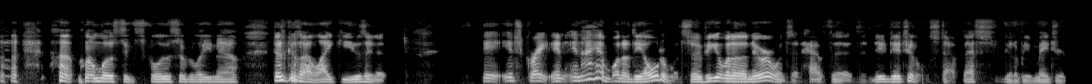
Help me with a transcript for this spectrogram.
almost exclusively now, just because I like using it. it. It's great, and and I have one of the older ones. So if you get one of the newer ones that have the the new digital stuff, that's going to be major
